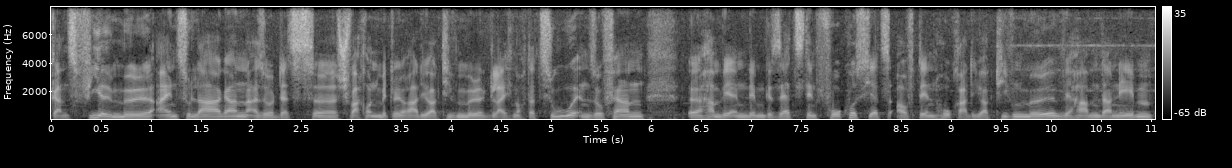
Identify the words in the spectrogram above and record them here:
ganz viel Müll einzulagern. Also das äh, schwach- und mittelradioaktive Müll gleich noch dazu. Insofern äh, haben wir in dem Gesetz den Fokus jetzt auf den hochradioaktiven Müll. Wir haben daneben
